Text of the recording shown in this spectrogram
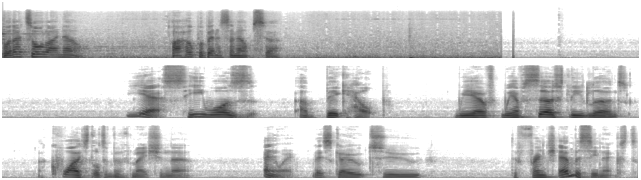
Well, that's all I know. I hope I've been of some help, sir. Yes, he was a big help. We have we have certainly learnt quite a lot of information there. Anyway, let's go to the French embassy next.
